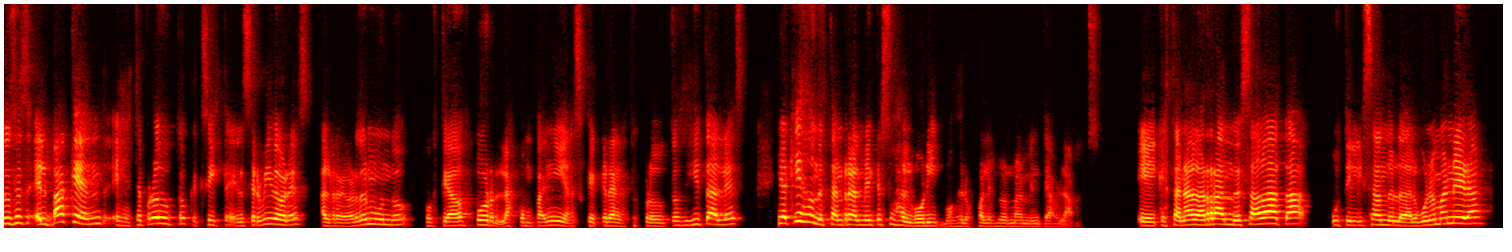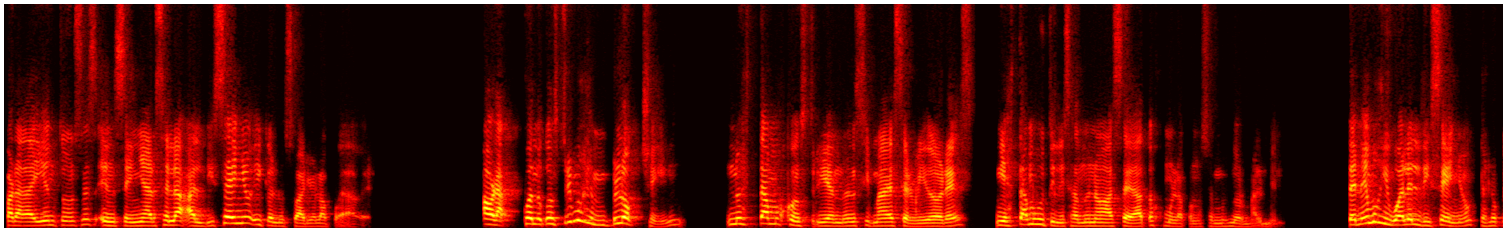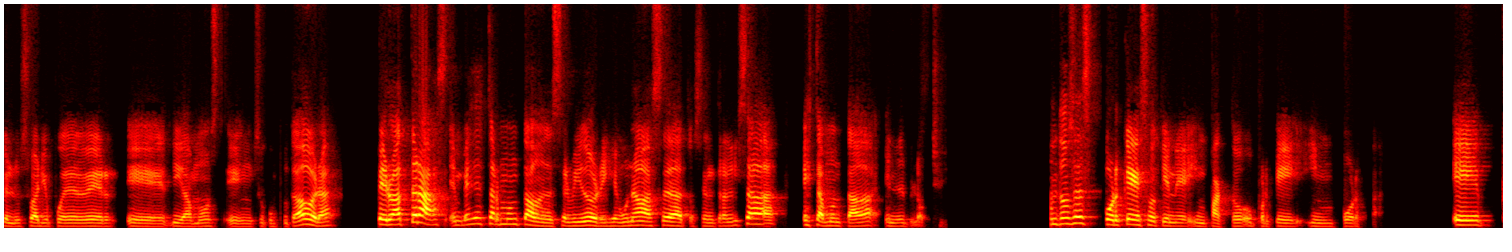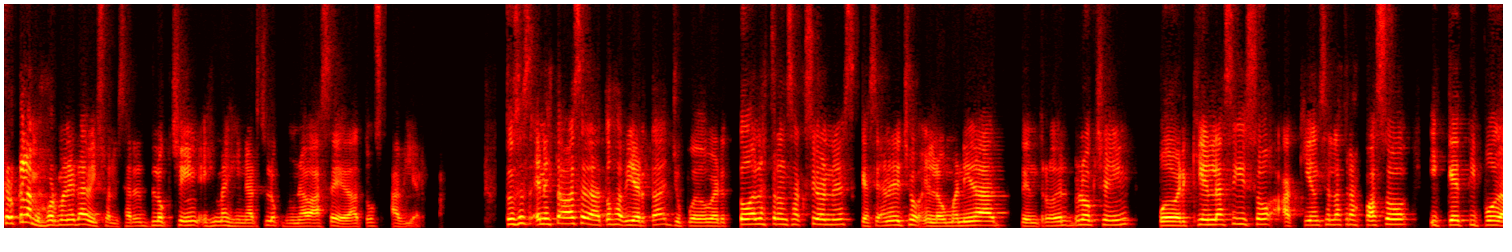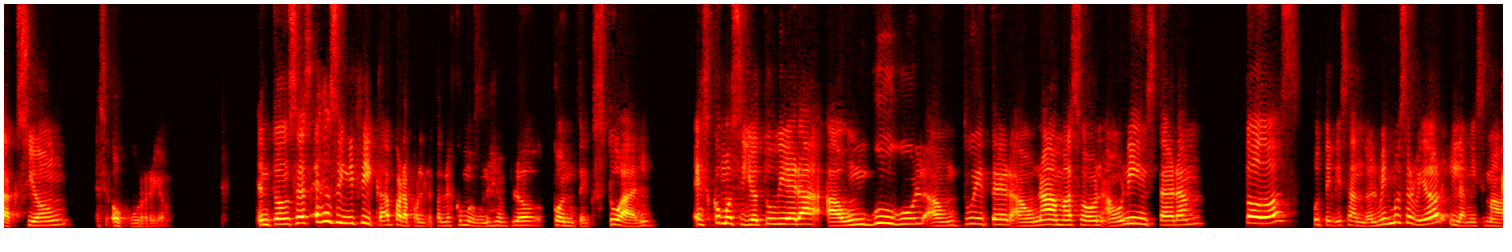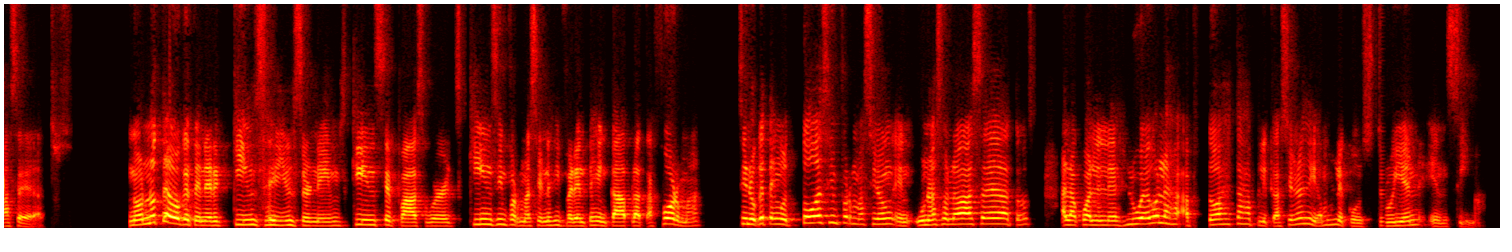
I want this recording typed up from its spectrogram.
Entonces, el backend es este producto que existe en servidores alrededor del mundo, hosteados por las compañías que crean estos productos digitales, y aquí es donde están realmente esos algoritmos de los cuales normalmente hablamos, eh, que están agarrando esa data, utilizándola de alguna manera, para de ahí entonces enseñársela al diseño y que el usuario la pueda ver. Ahora, cuando construimos en blockchain, no estamos construyendo encima de servidores, ni estamos utilizando una base de datos como la conocemos normalmente. Tenemos igual el diseño, que es lo que el usuario puede ver, eh, digamos, en su computadora, pero atrás, en vez de estar montado en servidores y en una base de datos centralizada, está montada en el blockchain. Entonces, ¿por qué eso tiene impacto o por qué importa? Eh, creo que la mejor manera de visualizar el blockchain es imaginárselo como una base de datos abierta. Entonces, en esta base de datos abierta, yo puedo ver todas las transacciones que se han hecho en la humanidad dentro del blockchain Puedo ver quién las hizo, a quién se las traspasó y qué tipo de acción ocurrió. Entonces, eso significa, para poner tal vez como un ejemplo contextual, es como si yo tuviera a un Google, a un Twitter, a un Amazon, a un Instagram, todos utilizando el mismo servidor y la misma base de datos. No, no tengo que tener 15 usernames, 15 passwords, 15 informaciones diferentes en cada plataforma, sino que tengo toda esa información en una sola base de datos a la cual les, luego las, todas estas aplicaciones, digamos, le construyen encima.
